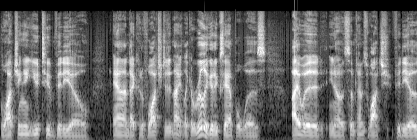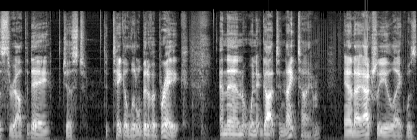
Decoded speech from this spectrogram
watching a YouTube video, and I could have watched it at night. Like a really good example was I would, you know, sometimes watch videos throughout the day just to take a little bit of a break. And then when it got to nighttime, and I actually like was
